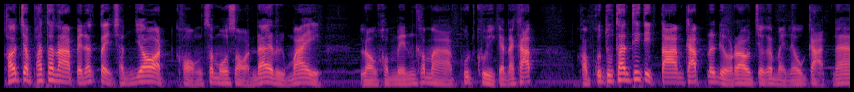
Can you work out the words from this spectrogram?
เขาจะพัฒนาเป็นนักเตะชั้นยอดของสโมสรได้หรือไม่ ลองคอมเมนต์เข้ามาพูดคุยกันนะครับ ขอบคุณทุกท่านที่ติดตามครับ แล้วเดี๋ยวเราเจอกันใหม่ในโอกาสหน้า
